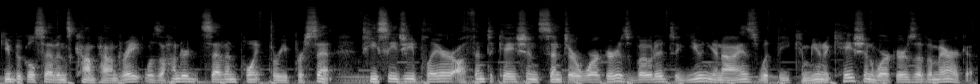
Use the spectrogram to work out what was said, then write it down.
Cubicle 7's compound rate was 107.3%. TCG Player Authentication Center workers voted to unionize with the Communication Workers of America.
